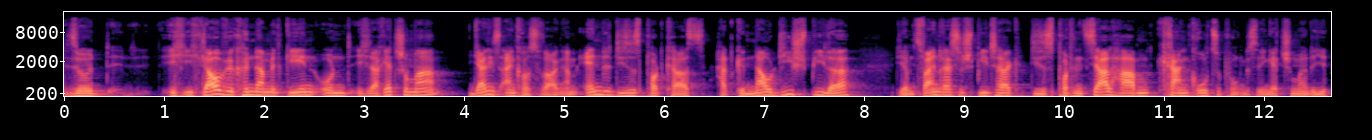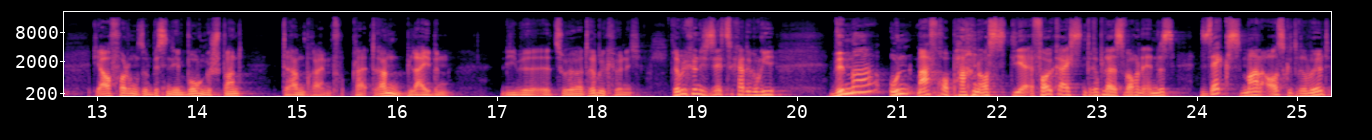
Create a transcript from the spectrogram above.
so, ich, ich glaube, wir können damit gehen und ich sage jetzt schon mal, Jannis Einkaufswagen am Ende dieses Podcasts hat genau die Spieler, die am 32. Spieltag dieses Potenzial haben, krank groß zu punkten. Deswegen jetzt schon mal die, die Aufforderung, so ein bisschen den Bogen gespannt, dranbleiben, dranbleiben liebe äh, Zuhörer, Dribbelkönig. Dribbelkönig ist die nächste Kategorie. Wimmer und Mafropanos, die erfolgreichsten Dribbler des Wochenendes, sechsmal ausgedribbelt.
